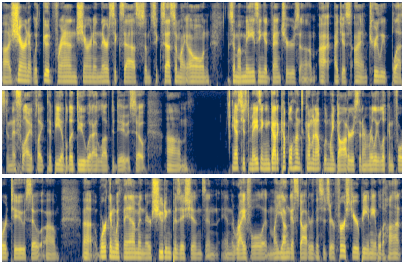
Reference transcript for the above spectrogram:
Uh, sharing it with good friends, sharing in their success, some success of my own some amazing adventures. Um, I, I just I am truly blessed in this life, like to be able to do what I love to do. So, um, yeah, it's just amazing. And got a couple hunts coming up with my daughters that I'm really looking forward to. So, um, uh, working with them and their shooting positions and, and the rifle. And my youngest daughter, this is her first year being able to hunt.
